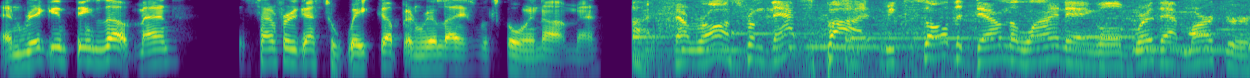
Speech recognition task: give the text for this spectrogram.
and rigging things up, man. It's time for you guys to wake up and realize what's going on, man. Now, Ross, from that spot, we saw the down the line angle of where that marker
